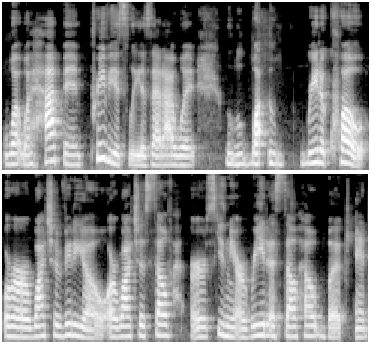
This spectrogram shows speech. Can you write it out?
what would happen previously is that I would read a quote or watch a video or watch a self or excuse me or read a self-help book and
